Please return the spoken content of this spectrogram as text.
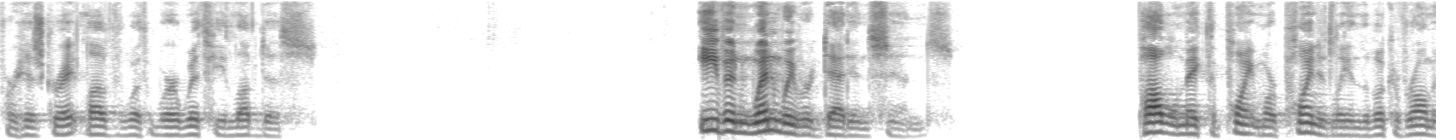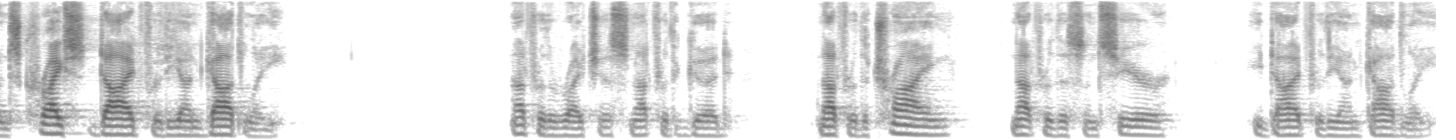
for his great love wherewith he loved us. Even when we were dead in sins. Paul will make the point more pointedly in the book of Romans Christ died for the ungodly, not for the righteous, not for the good, not for the trying, not for the sincere he died for the ungodly.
